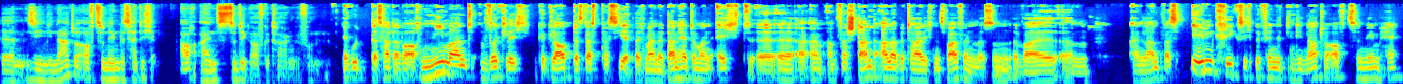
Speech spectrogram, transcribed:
ähm, sie in die NATO aufzunehmen, das hatte ich auch eins zu dick aufgetragen gefunden. Ja gut, das hat aber auch niemand wirklich geglaubt, dass das passiert. Weil ich meine, dann hätte man echt äh, äh am Verstand aller Beteiligten zweifeln müssen, weil ähm, ein Land, was im Krieg sich befindet, in die NATO aufzunehmen, hä?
